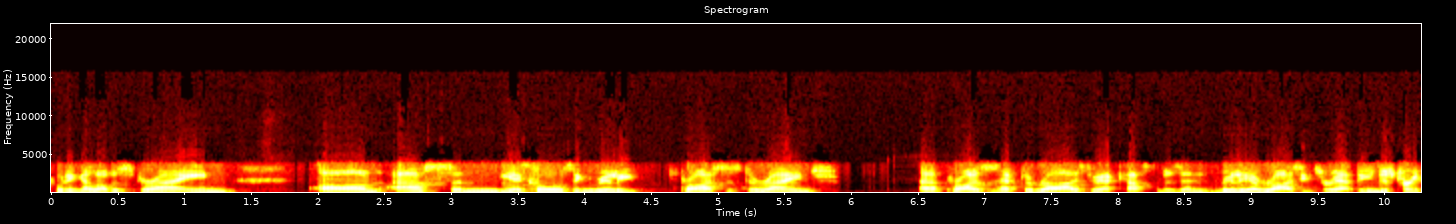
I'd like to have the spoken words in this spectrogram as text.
putting a lot of strain on us and you know, causing really prices to range. Uh, prices have to rise to our customers and really are rising throughout the industry.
